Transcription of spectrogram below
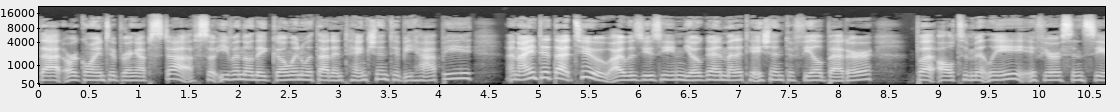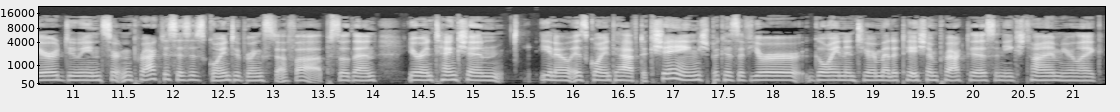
that are going to bring up stuff. So even though they go in with that intention to be happy, and I did that too. I was using yoga and meditation to feel better. But ultimately, if you're sincere, doing certain practices is going to bring stuff up. So then your intention, you know, is going to have to change because if you're going into your meditation practice and each time you're like,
